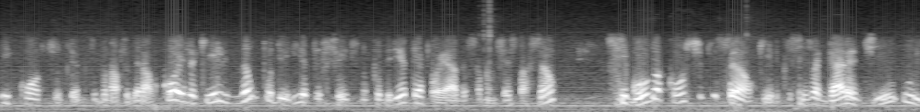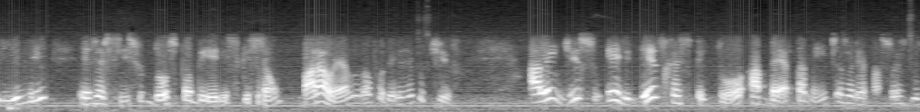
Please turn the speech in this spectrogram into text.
e contra o Supremo Tribunal Federal, coisa que ele não poderia ter feito, não poderia ter apoiado essa manifestação, segundo a Constituição, que ele precisa garantir o livre exercício dos poderes que são paralelos ao Poder Executivo. Além disso, ele desrespeitou abertamente as orientações do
